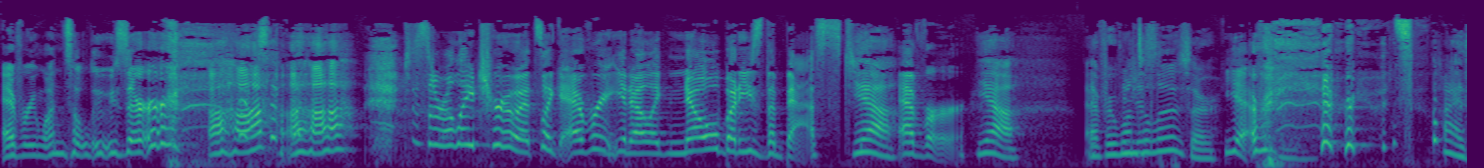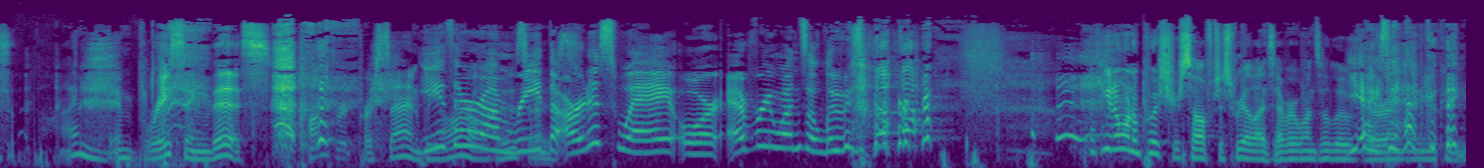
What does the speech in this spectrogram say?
Everyone's a Loser. Uh huh. Uh huh. Just really true. It's like every you know like nobody's the best. Yeah. Ever. yeah everyone's a loser Yeah. guys i'm embracing this. 100% We either um read the artist's way or everyone's a loser. if you don't want to push yourself just realize everyone's a loser Yeah, and you can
